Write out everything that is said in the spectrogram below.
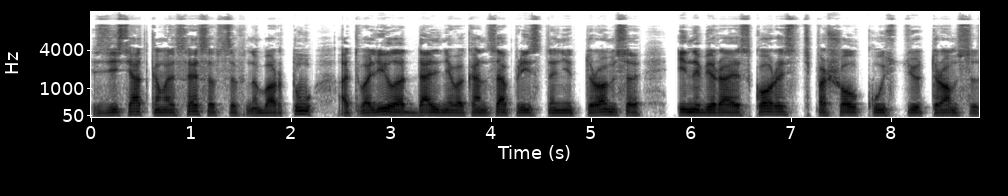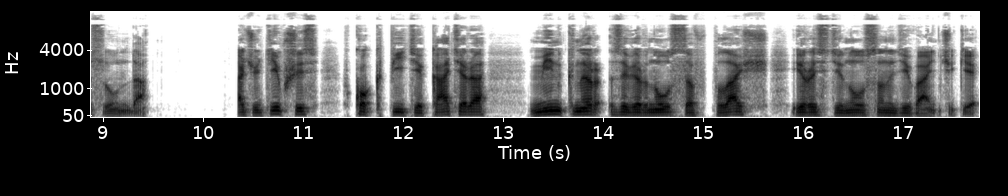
с десятком эсэсовцев на борту отвалил от дальнего конца пристани Тромса и, набирая скорость, пошел к устью Тромсесунда. Очутившись в кокпите катера, Минкнер завернулся в плащ и растянулся на диванчике,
